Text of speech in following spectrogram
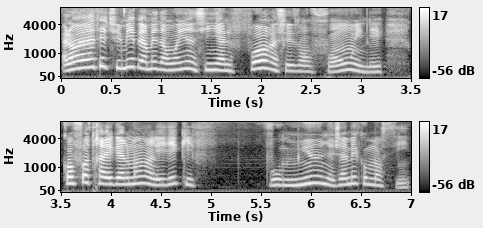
alors arrêter de fumer permet d'envoyer un signal fort à ses enfants. Il les confortera également dans l'idée qu'il vaut mieux ne jamais commencer.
